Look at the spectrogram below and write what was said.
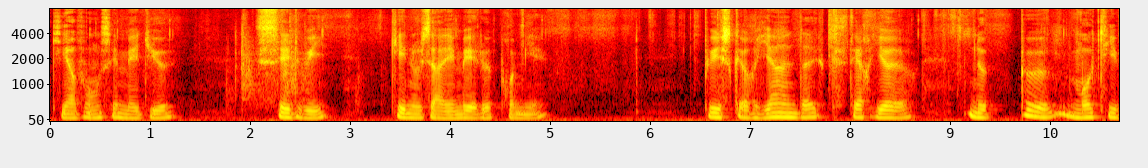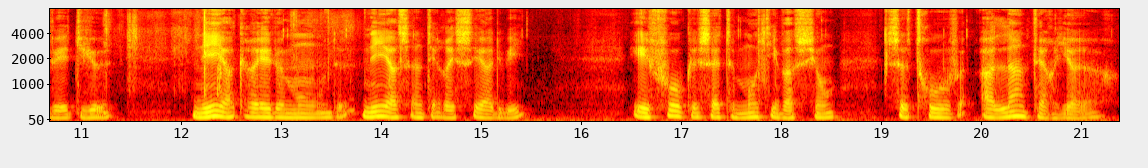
qui avons aimé Dieu, c'est lui qui nous a aimés le premier. Puisque rien d'extérieur ne peut motiver Dieu, ni à créer le monde, ni à s'intéresser à lui, il faut que cette motivation se trouve à l'intérieur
